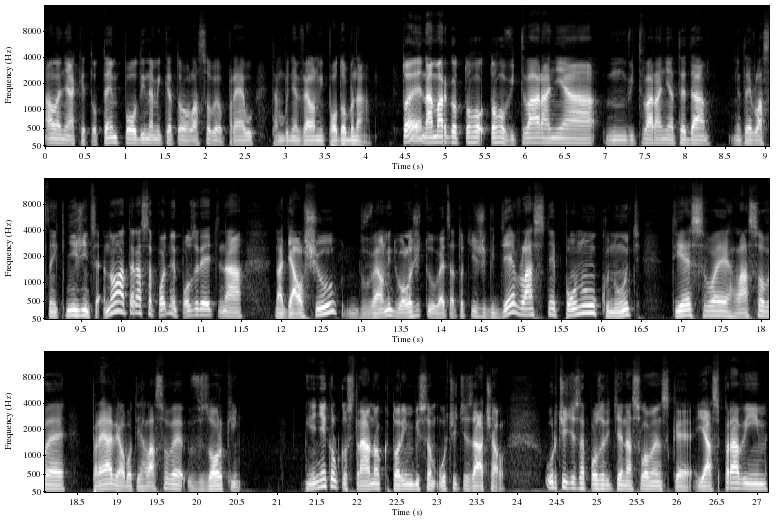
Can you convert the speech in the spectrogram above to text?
ale nejaké to tempo, dynamika toho hlasového prejavu tam bude veľmi podobná. To je na margo toho, toho vytvárania, vytvárania teda tej vlastnej knižnice. No a teraz sa poďme pozrieť na, na ďalšiu veľmi dôležitú vec a totiž kde vlastne ponúknuť tie svoje hlasové prejavy alebo tie hlasové vzorky. Je niekoľko stránok, ktorým by som určite začal. Určite sa pozrite na slovenské Ja spravím,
